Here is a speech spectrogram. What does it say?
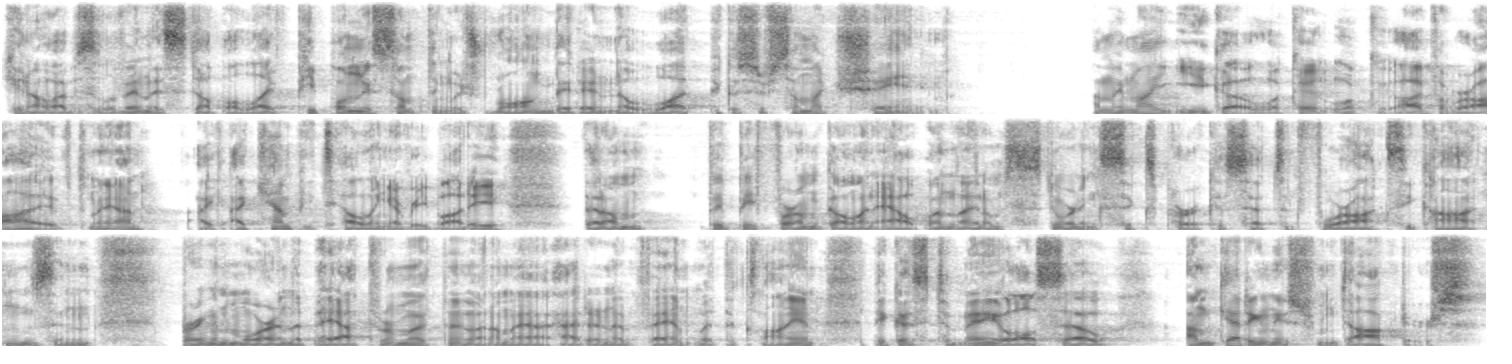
you know, I was living this double life. People knew something was wrong. They didn't know what because there's so much shame. I mean, my ego, look at, look, I've arrived, man. I, I can't be telling everybody that I'm, before I'm going out one night, I'm snorting six Percocets and four Oxycontins and bringing more in the bathroom with me when I'm at, at an event with the client. Because to me, also, I'm getting these from doctors.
